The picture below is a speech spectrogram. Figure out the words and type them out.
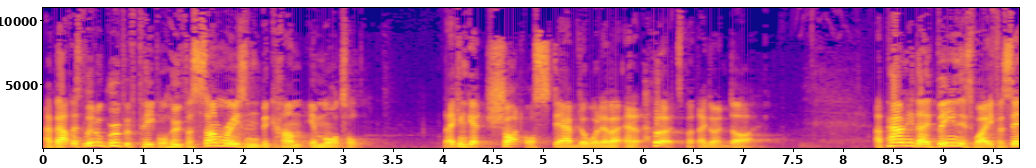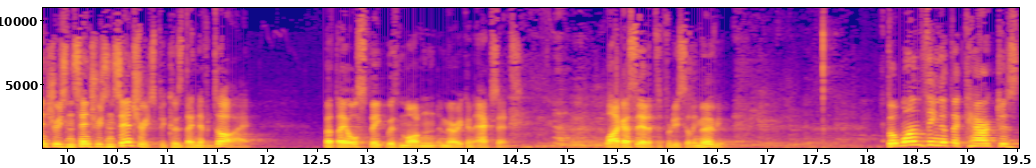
about this little group of people who, for some reason, become immortal. They can get shot or stabbed or whatever, and it hurts, but they don't die. Apparently, they've been this way for centuries and centuries and centuries because they never die, but they all speak with modern American accents. like I said, it's a pretty silly movie. But one thing that the characters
